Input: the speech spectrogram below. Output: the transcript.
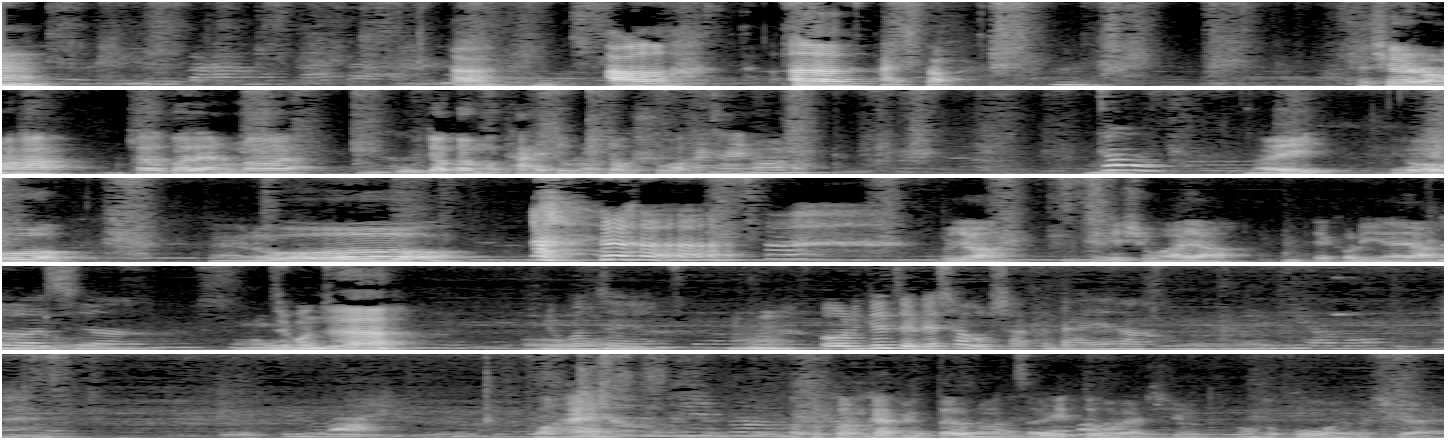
Ờ ờ ờ hai stop. Nó chơi rồi nó ha. Cho coi là lúc nó cụ cho con một thái tôi nó cho sủa hay hay nó mà. Đấy vô nó bây giờ thế sủa à? Thế cầu lì à? Thưa chưa chỉ con chưa nhiều con gì ừ. Ờ nhưng chỉ để sao cũng sợ đáy hả? Có hai Có tôi con cà phê tơ nó giấy tuổi chiều không tổ cô nó chưa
